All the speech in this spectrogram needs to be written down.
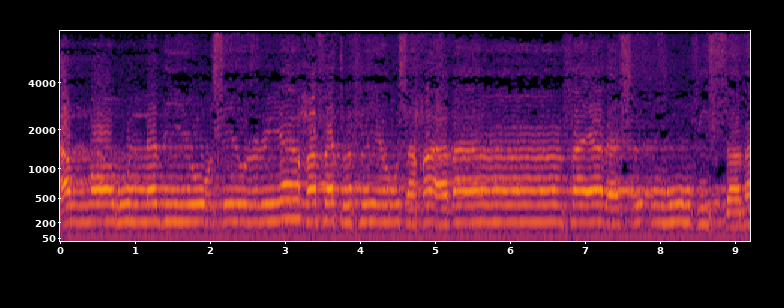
اللَّهُ الَّذِي يُرْسِلُ الرِّيَاحَ فَتُثِيرُ سَحَابًا فَيَبْسُطُهُ فِي السَّمَاءِ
